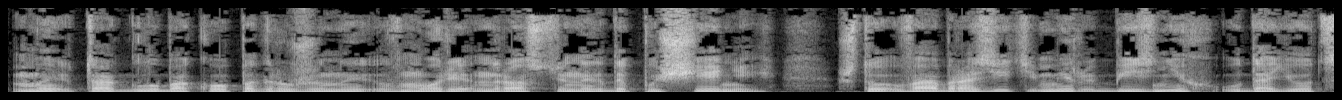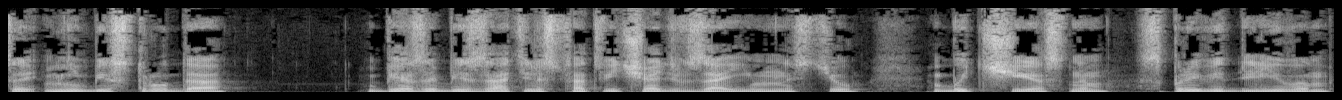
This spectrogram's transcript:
Мы так глубоко погружены в море нравственных допущений, что вообразить мир без них удается не без труда. без обязательств отвечать взаимностью, быть честным, справедливым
